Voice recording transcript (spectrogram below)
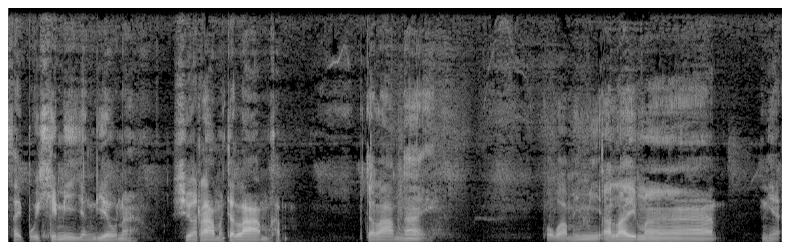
ใส่ปุ๋ยเคมีอย่างเดียวนะ เชื้อรามันจะลามครับ จะลามง่าย เพราะว่าไม่มีอะไรมาเนี่ย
